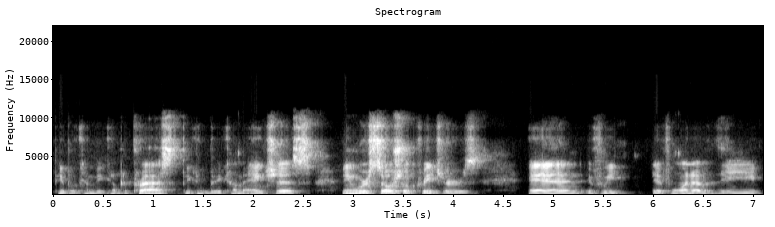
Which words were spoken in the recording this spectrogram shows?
People can become depressed, people can become anxious. I mean, we're social creatures. And if we if one of the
